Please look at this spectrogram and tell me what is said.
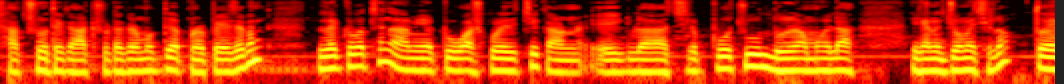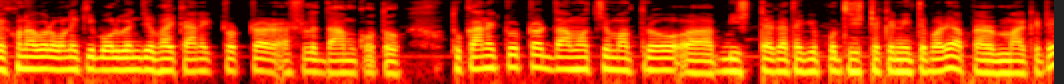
সাতশো থেকে আটশো টাকার মধ্যে আপনারা পেয়ে যাবেন। তো দেখতে পাচ্ছেন, আমি একটু ওয়াশ করে দিচ্ছি, কারণ এইগুলা আসলে প্রচুর ধুলা ময়লা এখানে জমেছিল। তো এখন আবার অনেকেই বলবেন যে, ভাই, কানেক্টরটার আসলে দাম কত? তো কানেক্টরটার দাম হচ্ছে মাত্র বিশ টাকা থেকে পঁচিশ টাকা নিতে পারে আপনার মার্কেটে,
